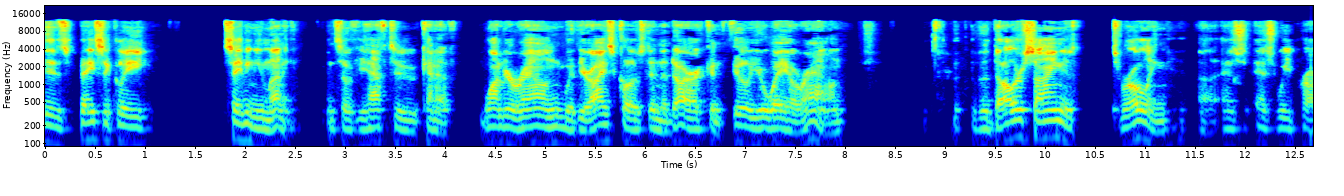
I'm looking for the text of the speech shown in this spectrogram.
is basically saving you money. And so if you have to kind of wander around with your eyes closed in the dark and feel your way around, the dollar sign is rolling uh, as as we progress.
